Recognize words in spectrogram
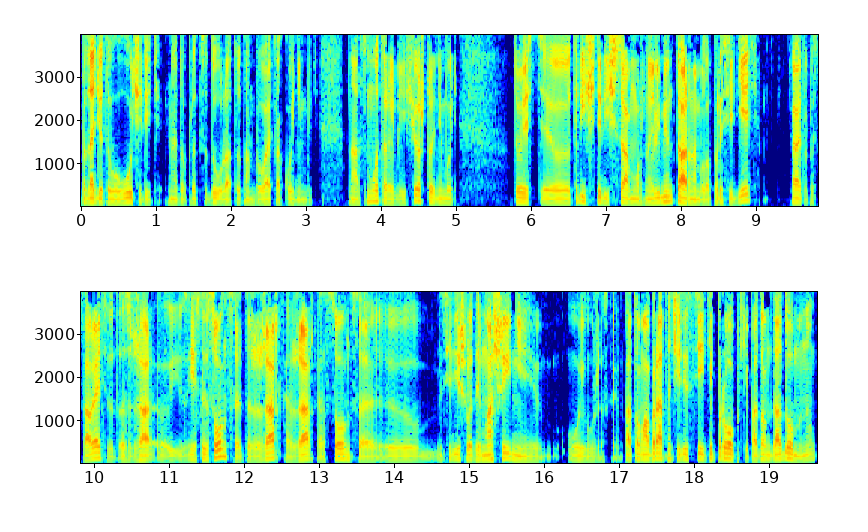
подойдет его очередь на эту процедуру, а то там бывает какой-нибудь на осмотр или еще что-нибудь. То есть 3-4 э, часа можно элементарно было просидеть, а это, представляете, это жар... если солнце, это же жарко, жарко, солнце, э, сидишь в этой машине, ой, ужас. Потом обратно через все эти пробки, потом до дома. Ну,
